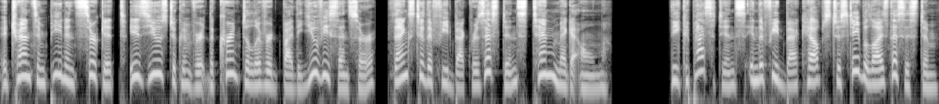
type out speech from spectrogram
A transimpedance circuit is used to convert the current delivered by the UV sensor thanks to the feedback resistance 10 megaohm. The capacitance in the feedback helps to stabilize the system.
